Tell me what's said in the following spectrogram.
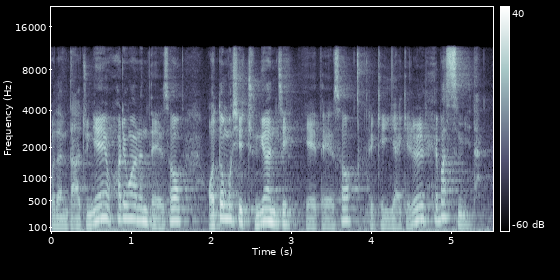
그 다음에 나중에 활용하는 데에서 어떤 것이 중요한지에 대해서 이렇게 이야기를 해봤습니다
